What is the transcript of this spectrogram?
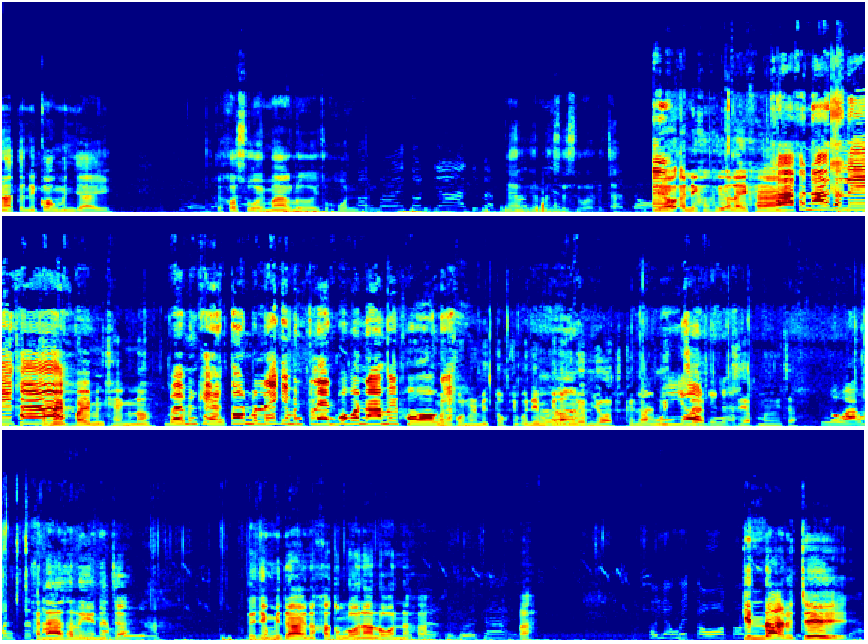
นะ แต่ในกล้องมันใหญ่สวยเนแต่อะเขาสวยมากเลยทุกคนต้นไม้ต้นหญ้าที่แบบเนี่ยเห็นไหมสวยๆเลยจ้ะดอกเดี๋ยวอันนี้ก็คืออะไรคะขาคณะทะเลค่ะทำไมใบมันแข็งเนาะใบมันแข็งต้นมันเล็กไงมันแกลนเพราะว่าน้ำไม่พอมันไงฝนมันไม่ตกใช่ไหมวันนี้มันกำลังเริ่มยอดขึ้นแล้วมันมีอุ๊ยยอดแสบอยู่เนี่ยเสียบมือจ้ะระวังมันจคะน้าทะเลนะจ๊ะทำมือ แต่ยังไม่ได้นะคะ ต้องรอหน้าร้อนนะคะเออเออใช่ไปเขายังไม่โตต้นกินได้เหรอเจ้จ๋า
